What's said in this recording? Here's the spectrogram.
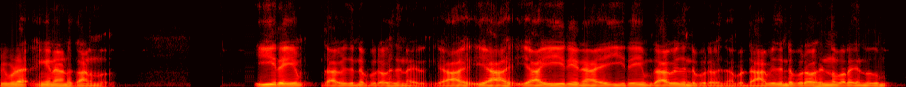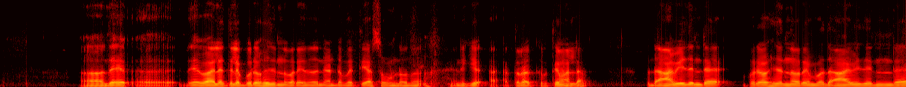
ഇവിടെ ഇങ്ങനെയാണ് കാണുന്നത്. ഈരയും ദാവീദിന്റെ പുരോഹിതനായിരുന്നു. യാ- യാ- യായീര്യനായ ഈരയും ദാവീദിന്റെ പുരോഹിതൻ. അപ്പോൾ ദാവീദിന്റെ പുരോഹിതൻ എന്ന് പറയുന്നതും ദേവാലയത്തിലെ പുരോഹിതൻ എന്ന് പറയുന്നത് രണ്ടും വ്യത്യാസമുണ്ടോയെന്ന് എനിക്ക് അത്ര കൃത്യമല്ല. ദാവീദിന്റെ പുരോഹിതൻ എന്ന് പറയുമ്പോൾ ദാവീദിന്റെ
